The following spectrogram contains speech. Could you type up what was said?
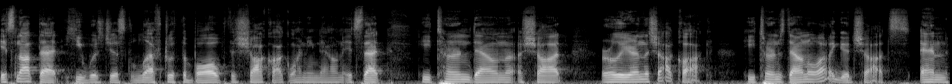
it's not that he was just left with the ball with the shot clock winding down. It's that he turned down a shot earlier in the shot clock. He turns down a lot of good shots. And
